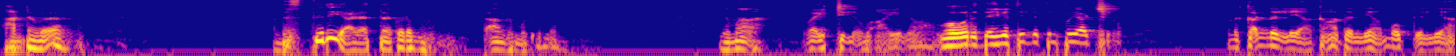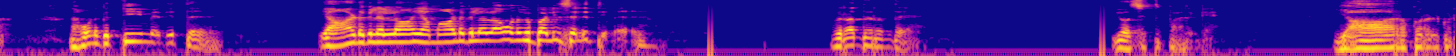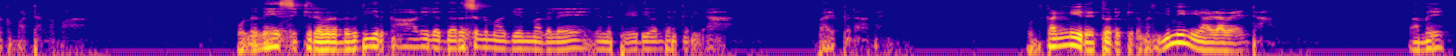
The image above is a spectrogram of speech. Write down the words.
ஆண்டவர் அந்த ஸ்திரி அழத்தை கூட தாங்க முடியல. ஏமா வயிற்றிலும் வாயிலும் ஒவ்வொரு தெய்வத்திடத்தில் போய் அடிச்சிடும் உனக்கு கண்ணு இல்லையா காது இல்லையா மூக்கு இல்லையா? நான் உனக்கு தீ மெதித்தேன். என் ஆடுகள் எல்லாம் என் மாடுகள் எல்லாம் உனக்கு பலி செலுத்தினேன் விரதம் இருந்தேன். யோசித்து பாருங்க. யாரும் குரல் கொடுக்க மாட்டாங்க. உன்னை நேசிக்கிறவர் இந்த விடியற் காலையில் தரிசனமாகி என் மகளே என்னை தேடி வந்திருக்கிறியா? பயப்படாத. உன் கண்ணீரை துடைக்கிறவர் இனி நீ அழ வேண்டாம். ஆமே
